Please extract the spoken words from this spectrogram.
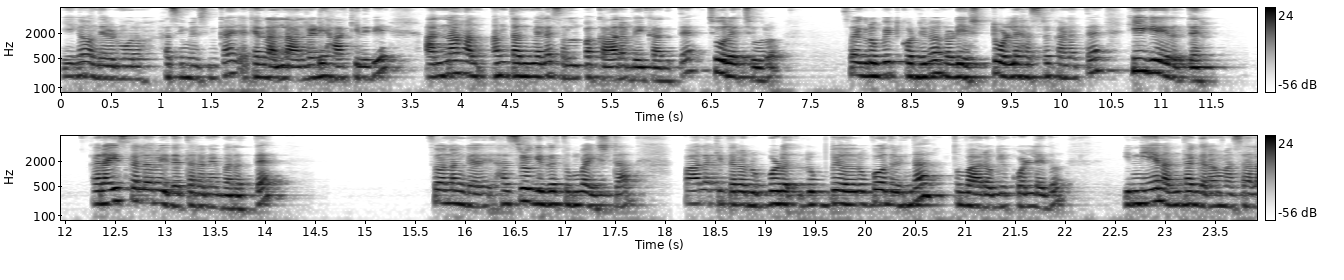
ಈಗ ಒಂದೆರಡು ಮೂರು ಹಸಿಮೆಣಸಿನ್ಕಾಯಿ ಯಾಕೆಂದರೆ ಅಲ್ಲ ಆಲ್ರೆಡಿ ಹಾಕಿದ್ದೀವಿ ಅನ್ನ ಹನ್, ಅಂತಂದಮೇಲೆ ಸ್ವಲ್ಪ ಖಾರ ಬೇಕಾಗುತ್ತೆ, ಚೂರೇ ಚೂರು. ಸೊ ಈಗ ರುಬ್ಬಿಟ್ಕೊಂಡಿರೋ ನೋಡಿ ಎಷ್ಟು ಒಳ್ಳೆ ಹಸಿರು ಕಾಣುತ್ತೆ. ಹೀಗೆ ಇರುತ್ತೆ. ರೈಸ್ ಕಲರು ಇದೇ ಥರನೇ ಬರುತ್ತೆ. ಸೊ ನನಗೆ ಹಸಿರುಗಿದ್ರೆ ತುಂಬ ಇಷ್ಟ. ಪಾಲಕ್ ಈ ಥರ ರುಬ್ಬೋಡ, ರುಬ್ಬ, ರುಬ್ಬೋದ್ರಿಂದ ತುಂಬ ಆರೋಗ್ಯಕ್ಕೆ ಒಳ್ಳೆಯದು ಇನ್ನೇನು ಅಂಥ ಗರಂ ಮಸಾಲ?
